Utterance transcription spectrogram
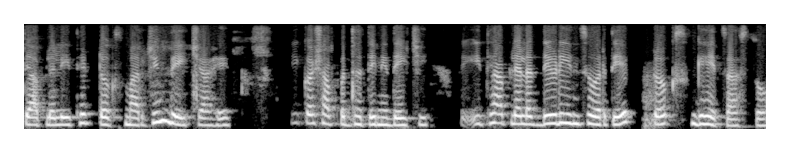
ते आपल्याला इथे टक्स मार्जिन द्यायची आहे. ती कशा पद्धतीने द्यायची? इथे आपल्याला दीड इंच वरती एक टक्स घ्यायचा असतो.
